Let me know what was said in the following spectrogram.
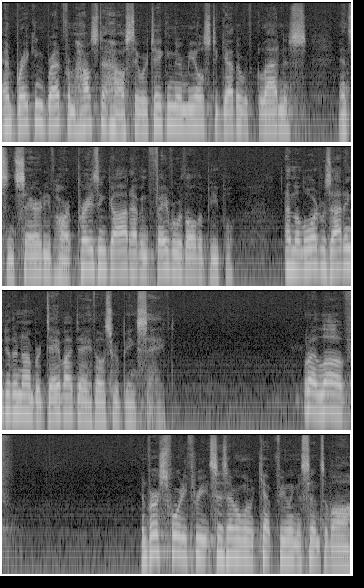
and breaking bread from house to house, they were taking their meals together with gladness and sincerity of heart, praising God, having favor with all the people. And the Lord was adding to their number day by day those who were being saved. What I love, in verse 43, it says everyone kept feeling a sense of awe.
